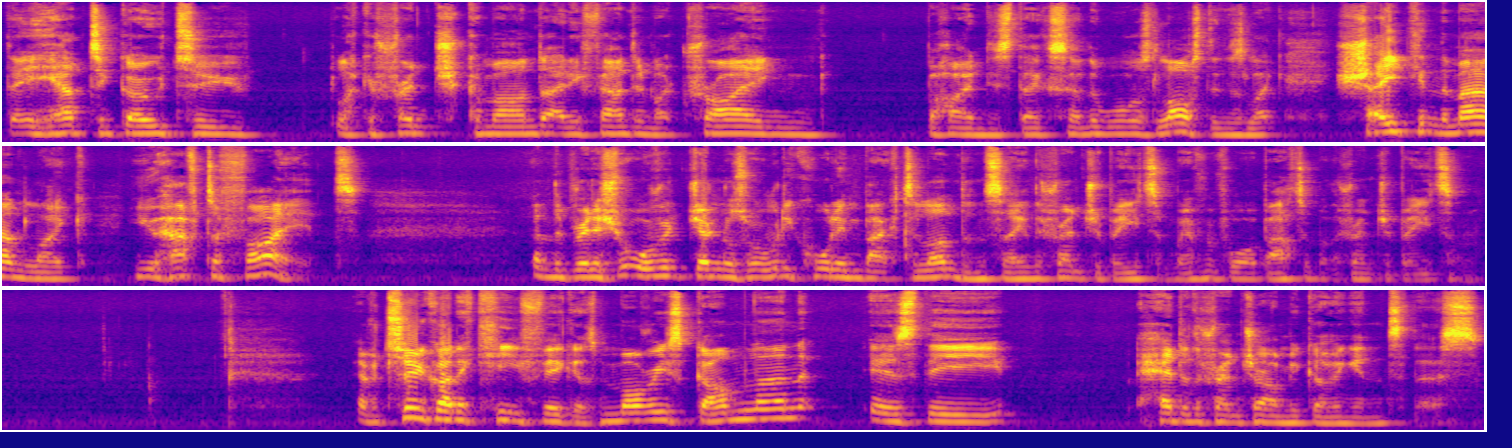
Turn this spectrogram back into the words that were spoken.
that he had to go to like a French commander and he found him like crying behind his desk saying the war's lost and he's like shaking the man like you have to fight. And the British already, generals were already calling back to London saying the French are beaten. We haven't fought a battle, but the French are beaten. There are two kind of key figures. Maurice Gamelin is the head of the French army going into this.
